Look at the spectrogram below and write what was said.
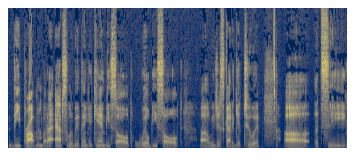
the problem. But I absolutely think it can be solved, will be solved. Uh, we just got to get to it. Uh, let's see.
